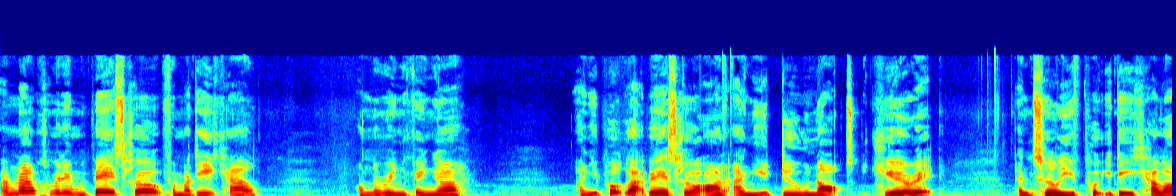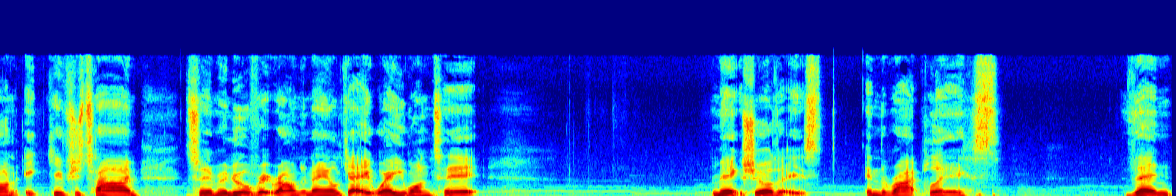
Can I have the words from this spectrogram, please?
I'm now coming in with base coat for my decal on the ring finger and you put that base coat on and you do not cure it until you've put your decal on. It gives you time to manoeuvre it around the nail, get it where you want it, make sure that it's in the right place. Then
